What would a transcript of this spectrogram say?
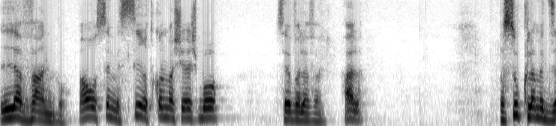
לבן בו. מה הוא עושה? מסיר את כל מה שיש בו צבע לבן. הלאה. פסוק ל"ז,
